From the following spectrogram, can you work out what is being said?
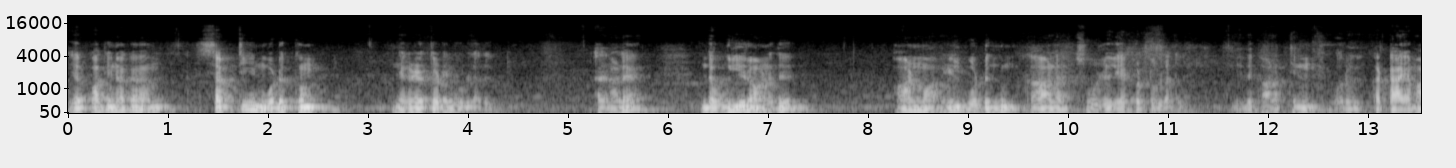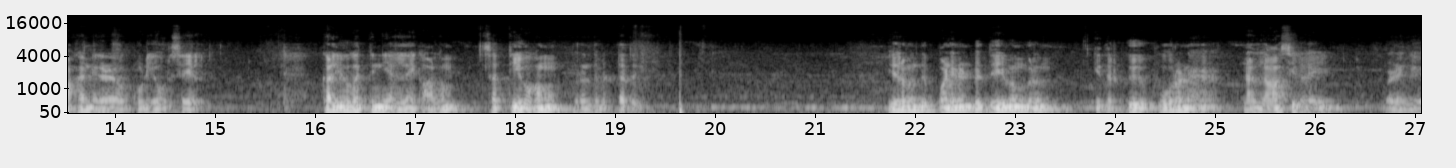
இதில் பார்த்தீங்கன்னாக்கா சக்தியின் ஒடுக்கம் நிகழத் தொடங்கி உள்ளது அதனால் இந்த உயிரானது ஆன்மாவினில் ஒடுங்கும் கால சூழல் ஏற்பட்டுள்ளது. இது காலத்தின் ஒரு கட்டாயமாக நிகழக்கூடிய ஒரு செயல். கலியுகத்தின் எல்லை காலம் சத்தியுகமும் பிறந்துவிட்டது. இதில் வந்து பனிரெண்டு தெய்வங்களும் இதற்கு பூரண நல்ல ஆசிகளை வழங்கி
